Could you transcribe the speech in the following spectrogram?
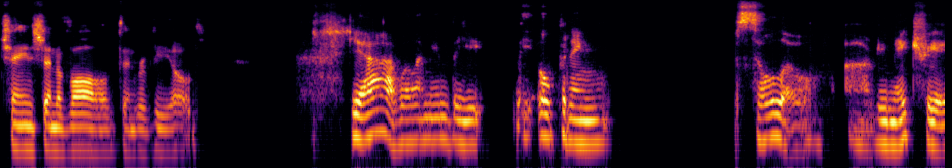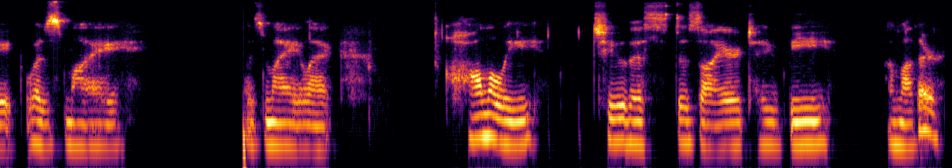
changed and evolved and revealed. Yeah, well, I mean the the opening solo uh, rematriate was my was my like homily to this desire to be a mother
